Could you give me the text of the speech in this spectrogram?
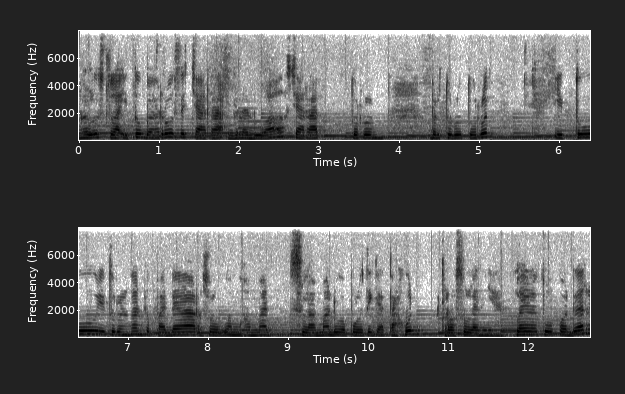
lalu setelah itu baru secara gradual secara turun berturut-turut itu diturunkan kepada Rasulullah Muhammad selama 23 tahun kerasulannya. Lailatul Qadar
